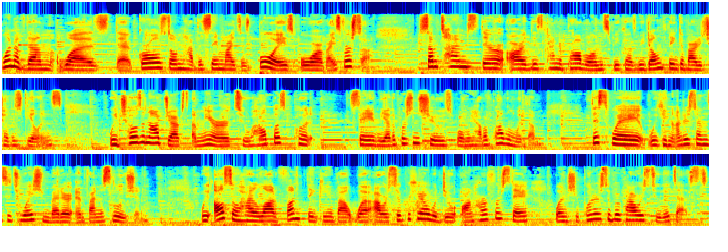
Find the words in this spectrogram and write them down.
one of them was that girls don't have the same rights as boys or vice versa. Sometimes there are these kind of problems because we don't think about each other's feelings. We chose an object, a mirror, to help us put stay in the other person's shoes when we have a problem with them. This way, we can understand the situation better and find a solution. We also had a lot of fun thinking about what our superhero would do on her first day when she put her superpowers to the test.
